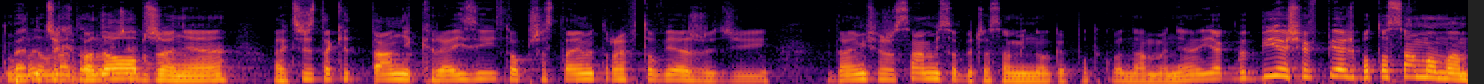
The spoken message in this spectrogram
no Będą będzie chyba ludzie- dobrze, nie? A jak coś jest takie totalnie crazy, to przestajemy trochę w to wierzyć i wydaje mi się, że sami sobie czasami nogę podkładamy, nie? Jakby bije się w pierś, bo to samo mam,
